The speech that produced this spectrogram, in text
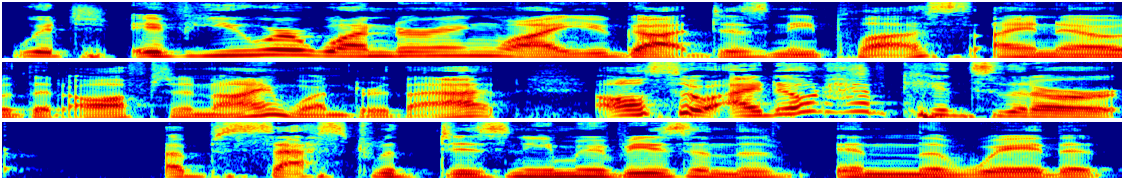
which if you were wondering why you got Disney Plus, I know that often I wonder that. Also, I don't have kids that are obsessed with Disney movies in the in the way that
